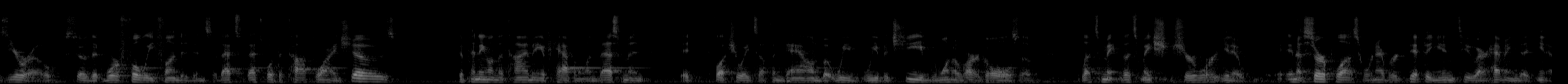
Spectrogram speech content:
zero so that we're fully funded. And so that's, that's what the top line shows. Depending on the timing of capital investment, it fluctuates up and down, but we've, we've achieved one of our goals of let's make, let's make sure we're, you know, in a surplus, we're never dipping into or having to, you know,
